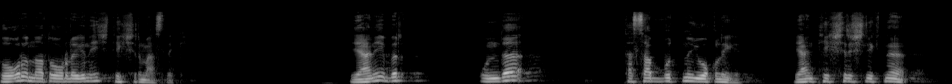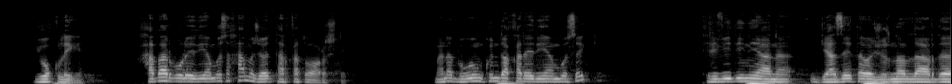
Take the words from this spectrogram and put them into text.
to'g'ri noto'g'riligini hech tekshirmaslik. Ya'ni bir unda tasabbutni yo'qligi ya'ni tekshirishlikni yo'qligi. Xabar bo'ladigan bo'lsa hamma joyda tarqatib yuborishlik. Mana bugungi kunda qaraydigan bo'lsak televideniyani gazeta va jurnallarni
